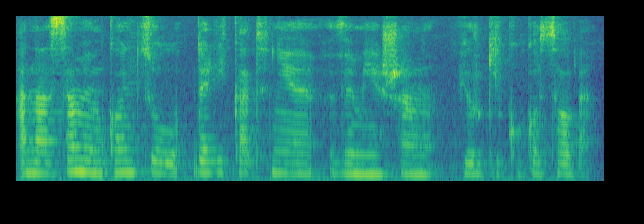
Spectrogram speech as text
a na samym końcu delikatnie wymieszam wiórki kokosowe.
